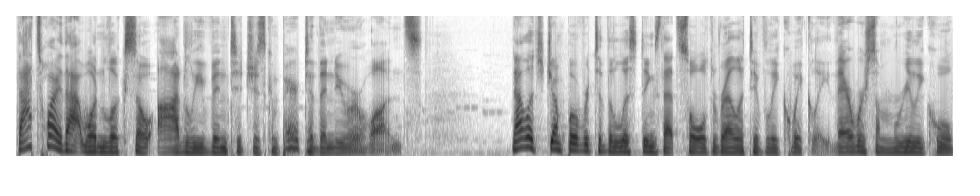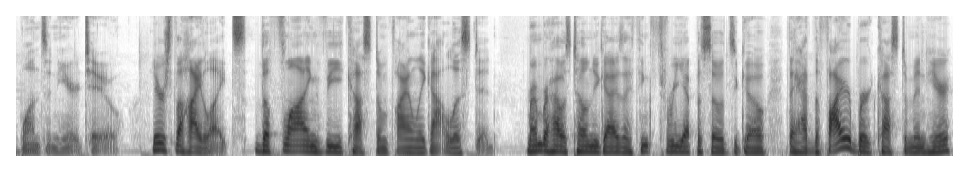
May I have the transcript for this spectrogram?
That's why that one looks so oddly vintage as compared to the newer ones. Now let's jump over to the listings that sold relatively quickly. There were some really cool ones in here too. Here's the highlights. The Flying V custom finally got listed. Remember how I was telling you guys, I think three episodes ago, they had the Firebird custom in here,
